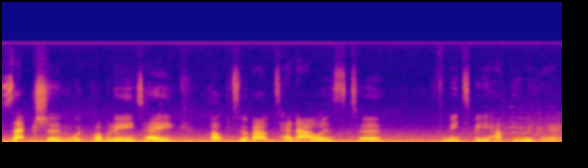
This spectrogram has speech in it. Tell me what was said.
section would probably take up to about 10 hours to, for me to be happy with it.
